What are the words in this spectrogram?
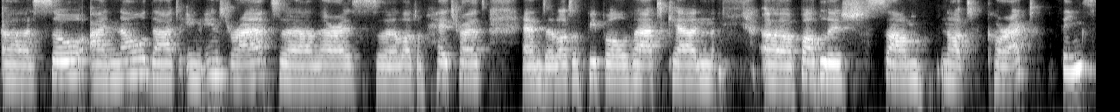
Uh, so I know that in internet uh, there is a lot of hatred and a lot of people that can uh, publish some not correct things.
